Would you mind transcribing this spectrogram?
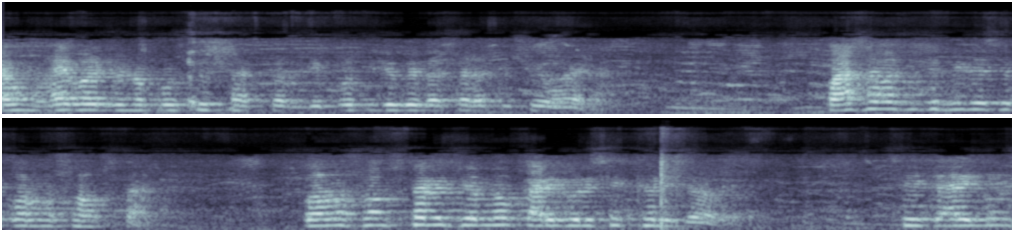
এবং ভাইবার জন্য প্রস্তুত থাকতে হবে যে প্রতিযোগিতা ছাড়া কিছু হয় না। পাশাপাশি যে বিদেশে কর্মসংস্থান। কর্মসংস্থানের জন্য কারিগরি শিক্ষা দিতে হবে। সেই কারিগরি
